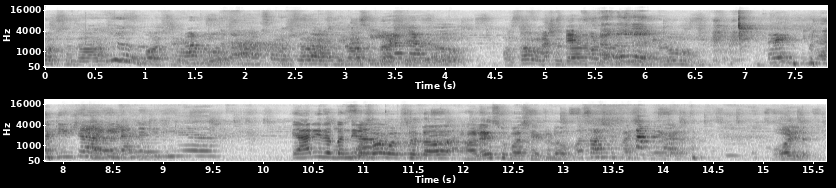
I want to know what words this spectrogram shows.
ವರ್ಷದ ಶುಭಾಶಯಗಳು. ಹೊಸ ವರ್ಷದ ಶುಭಾಶಯಗಳು. ಹೊಸ ವರ್ಷದ ಶುಭಾಶಯಗಳು. ಒಂದು ನಿಮಿಷ ಆಗಿಲ್ಲ ಯಾರಿದು ಬಂದಿರೋ ಹೊಸ ವರ್ಷದ ಹಳೆ ಶುಭಾಶಯಗಳು. ವರ್ಲ್ಡ್ ಆಗೋಯ್ತು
